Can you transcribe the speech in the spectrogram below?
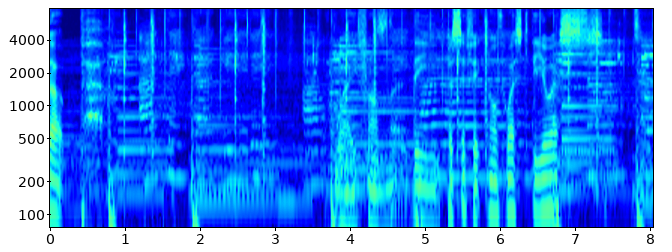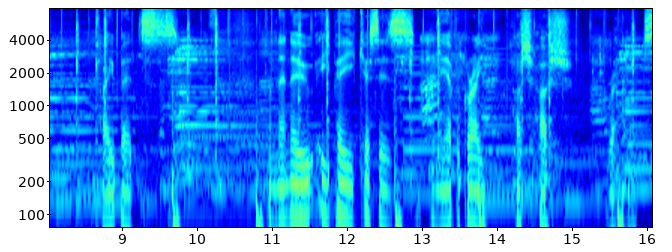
Up away from the Pacific Northwest of the US, Clay Beds, from their new EP Kisses on the ever great Hush Hush Records.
